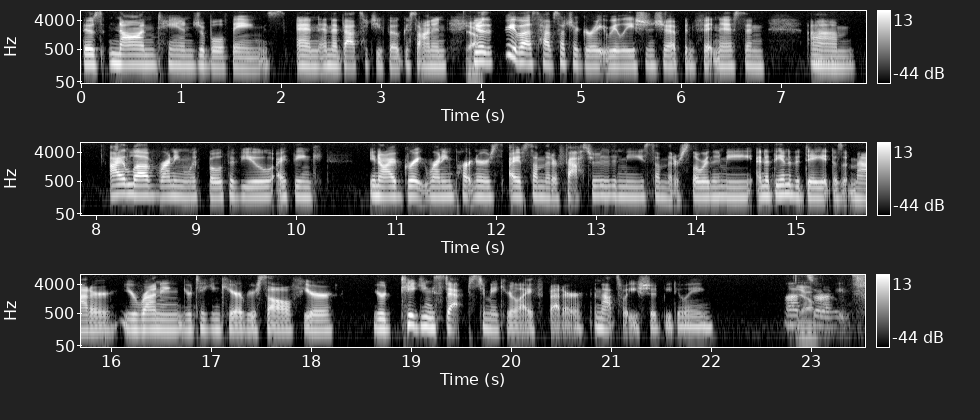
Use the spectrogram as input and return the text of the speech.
those non-tangible things and and that that's what you focus on and yeah. you know the three of us have such a great relationship and fitness and mm-hmm. um, I love running with both of you. I think, you know, I have great running partners. I have some that are faster than me, some that are slower than me. And at the end of the day, it doesn't matter. You're running, you're taking care of yourself, you're you're taking steps to make your life better. And that's what you should be doing. That's yeah. right.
